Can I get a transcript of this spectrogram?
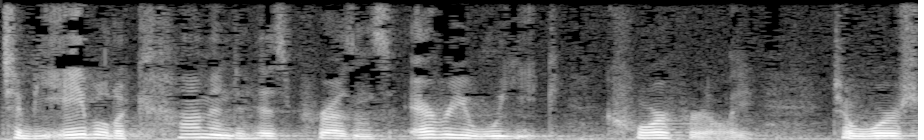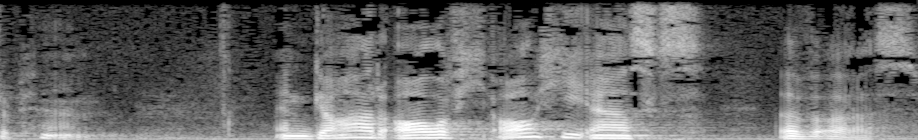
to be able to come into His presence every week corporately to worship Him. And God, all of all He asks of us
